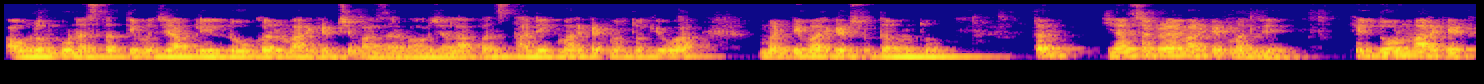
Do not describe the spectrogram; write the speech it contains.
अवलंबून असतात. ती म्हणजे आपली लोकल मार्केटचे बाजारभाव ज्याला आपण स्थानिक मार्केट म्हणतो किंवा मंडी मार्केट सुद्धा म्हणतो. तर ह्या सगळ्या मार्केटमधले हे दोन मार्केट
